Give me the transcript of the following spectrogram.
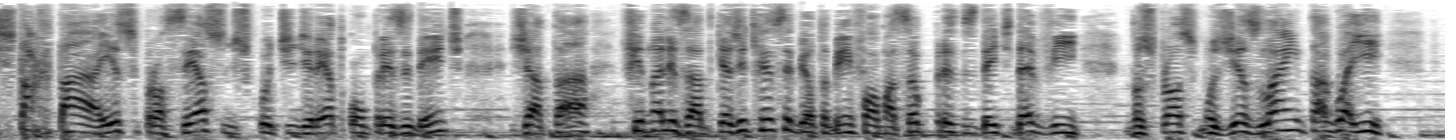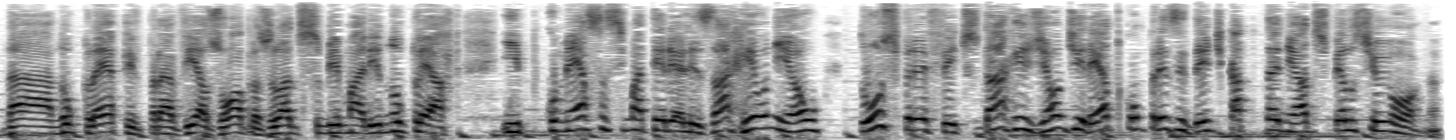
startar esse processo, discutir direto com o presidente, já está finalizado. Que a gente recebeu também informação que o presidente deve vir nos próximos dias lá em Itaguaí, na, no CLEP, para ver as obras lá do submarino nuclear. E começa a se materializar a reunião dos prefeitos da região direto com o presidente, capitaneados pelo senhor. Né?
